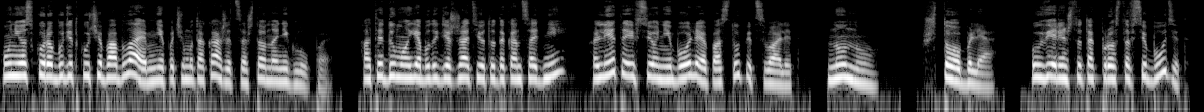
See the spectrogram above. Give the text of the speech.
У нее скоро будет куча бабла, и мне почему-то кажется, что она не глупая. А ты думал, я буду держать ее тут до конца дней? Лето и все, не более, поступит, свалит. Ну-ну. Что, бля? Уверен, что так просто все будет?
